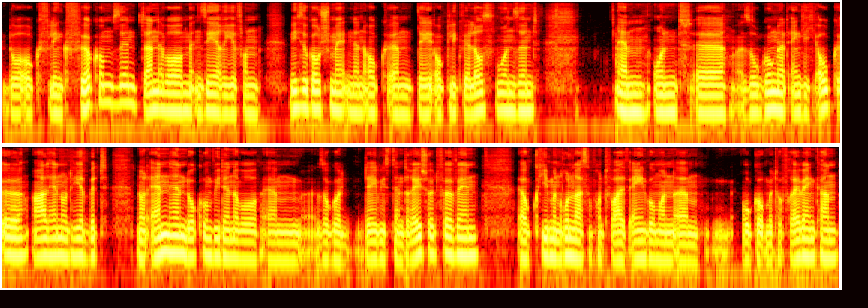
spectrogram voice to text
da auch flink vorkommen sind, dann aber mit einer Serie von nicht so gut schmecken, dann auch, ähm, die auch lieg wir losgeworden sind. Ähm, und äh, so ging das eigentlich auch äh, all hin und her mit not an hin. Da kommen wir dann aber ähm, sogar Davies dann Drehschild verwenden. Auch hier mit Rundleistung von 12 ein, wo man ähm, auch gut mit frei kann.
